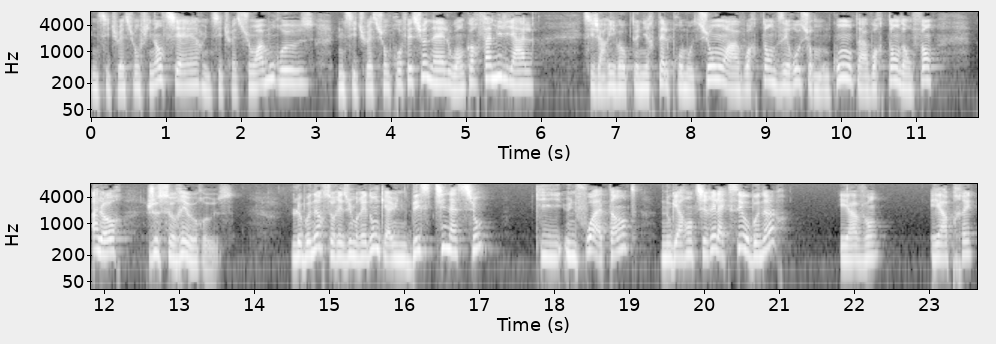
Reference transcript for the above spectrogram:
une situation financière, une situation amoureuse, une situation professionnelle ou encore familiale. Si j'arrive à obtenir telle promotion, à avoir tant de zéros sur mon compte, à avoir tant d'enfants, alors je serai heureuse. Le bonheur se résumerait donc à une destination qui, une fois atteinte, nous garantirait l'accès au bonheur? Et avant Et après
